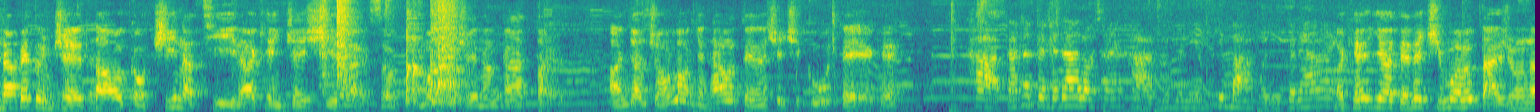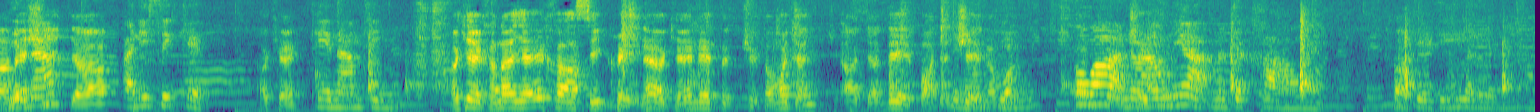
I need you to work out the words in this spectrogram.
na beton je tao cầu chi na thi na ken je shi la so ko mo je nang ga ta. An jan chong long jan ha te na shi chi ku te ke. ค่ะแต่ถ้าเป็นไปได้เราใช้ขาดมันียมที่บางกว่านี้ก็ได้โ OK ya าเ na chi ชิ lu tai jong na na เดี๋ยว shi นะ ya. อันนี้ซิกเก็ตโอ。เคเทน้ำทิ้งโอเคขณะยช้คา secret นะโอเนี่ยจุดต้องว่าจันอาจจะได้ป่าจันเชนนะว่า เพราะว่าน้ำเนี่ยมันจะคาวไงครับ โอเคทิ้งมาเลยนะคะ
